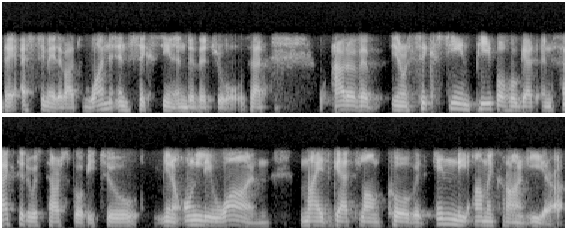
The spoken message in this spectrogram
they estimate about 1 in 16 individuals. That out of a, you know 16 people who get infected with SARS-CoV-2, you know only one might get long COVID in the Omicron era.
